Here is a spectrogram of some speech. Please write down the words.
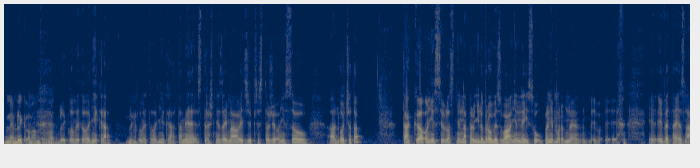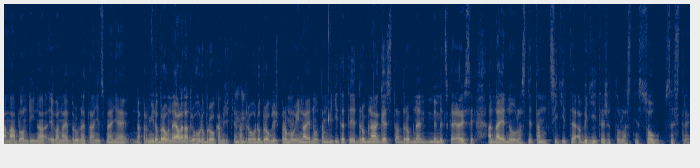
nebliklo vám to hlavě? Bliklo mi to hodněkrát. Bliklo mi to hodněkrát. Tam je strašně zajímavá věc, že přestože oni jsou dvojčata, tak eh, oni si vlastně na první dobrou vizuálně nejsou úplně mm-hmm. podobné. Iveta je známá blondýna, Ivana je bruneta, nicméně na první dobrou ne, ale na druhou dobrou okamžitě. Mm-hmm. Na mhm. druhou dobrou, když promluví, najednou tam vidíte ty drobná gesta, drobné mimické rysy a najednou vlastně tam cítíte a vidíte, že to vlastně jsou sestry,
